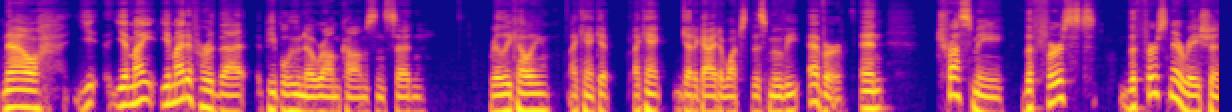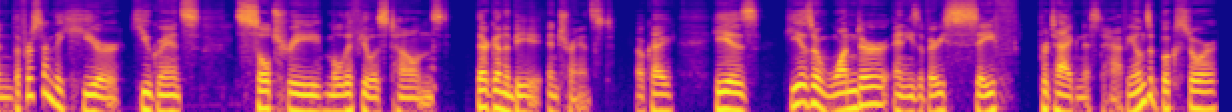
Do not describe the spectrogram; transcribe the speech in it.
now you, you might you might have heard that people who know rom-coms and said really kelly? I can't get i can't get a guy to watch this movie ever. And trust me the first the first narration the first time they hear hugh grant's sultry mellifluous tones they're going to be entranced okay? He is he is a wonder and he's a very safe protagonist to have. He owns a bookstore.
